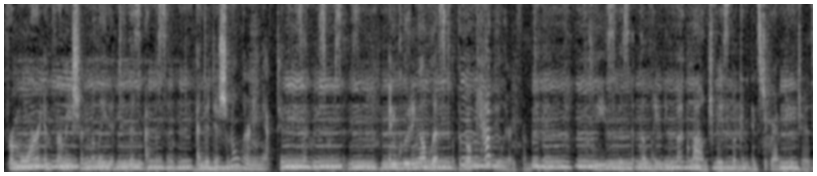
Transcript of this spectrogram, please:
For more information related to this episode and additional learning activities and resources, including a list of the vocabulary from today, please visit the Lightning Bug Lounge Facebook and Instagram pages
